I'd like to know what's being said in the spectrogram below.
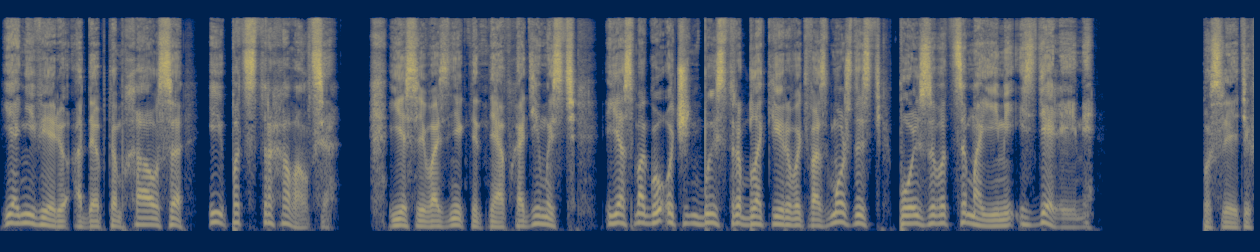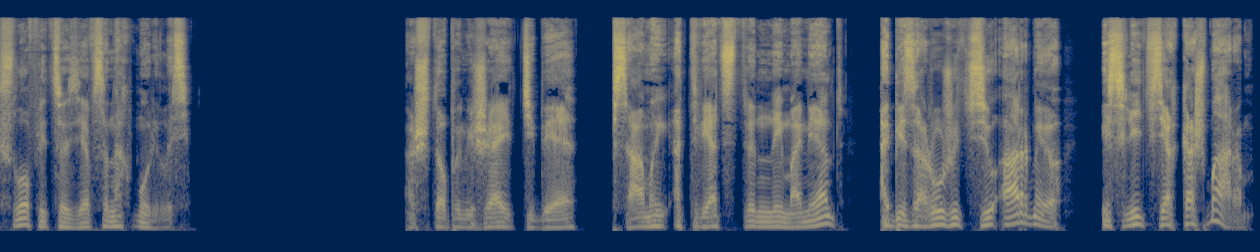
Я не верю адептам хаоса и подстраховался. Если возникнет необходимость, я смогу очень быстро блокировать возможность пользоваться моими изделиями. После этих слов лицо Зевса нахмурилось. А что помешает тебе в самый ответственный момент обезоружить всю армию и слить всех кошмаром.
